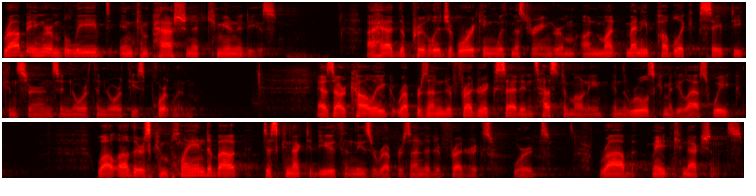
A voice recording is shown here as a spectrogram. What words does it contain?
Rob Ingram believed in compassionate communities. I had the privilege of working with Mr. Ingram on many public safety concerns in North and Northeast Portland. As our colleague Representative Frederick said in testimony in the Rules Committee last week, while others complained about disconnected youth, and these are Representative Frederick's words, Rob made connections.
